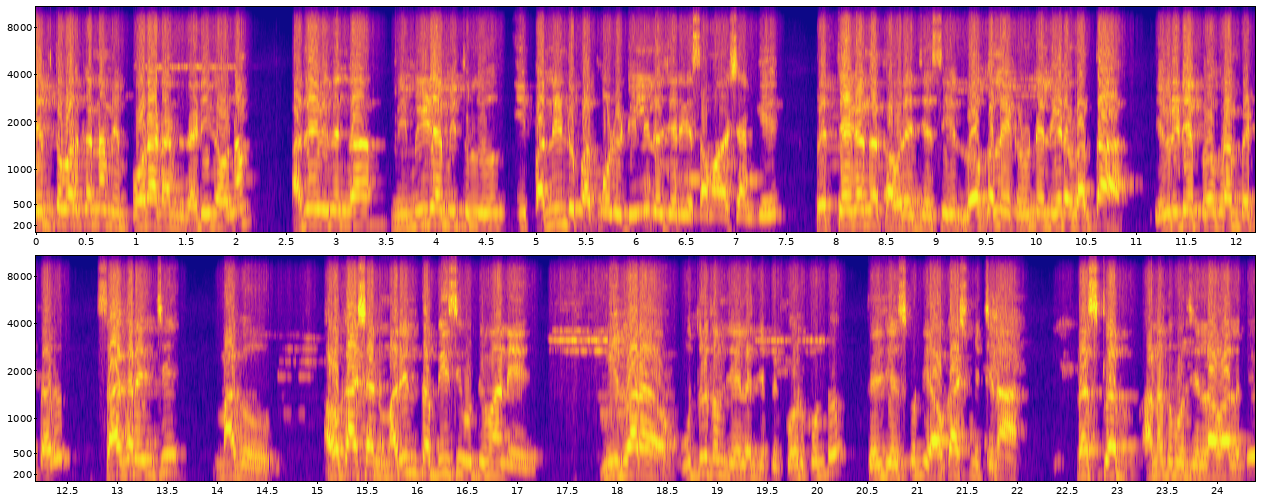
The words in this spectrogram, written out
ఎంతవరకన్నా మేము పోరాటానికి రెడీగా ఉన్నాం. అదేవిధంగా మీ మీడియా మిత్రులు ఈ పన్నెండు పదమూడు ఢిల్లీలో జరిగే సమావేశానికి ప్రత్యేకంగా కవరేజ్ చేసి లోకల్లో ఇక్కడ ఉండే లీడర్లంతా ఎవ్రీడే ప్రోగ్రాం పెట్టారు సహకరించి మాకు అవకాశాన్ని మరింత బీసీ ఉద్యమాన్ని మీ ద్వారా ఉధృతం చేయాలని చెప్పి కోరుకుంటూ తెలియజేసుకుంటూ ఈ అవకాశం ఇచ్చిన ప్రెస్ క్లబ్ అనంతపూర్ జిల్లా వాళ్ళకి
